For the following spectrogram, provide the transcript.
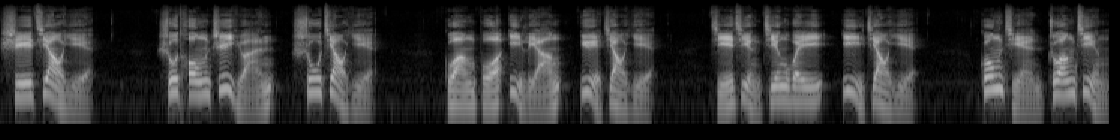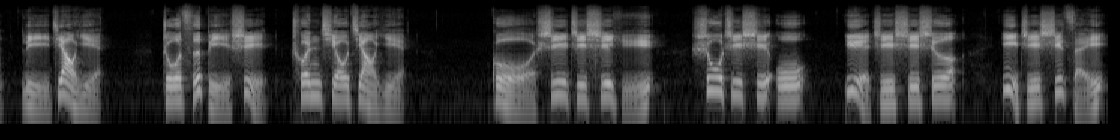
师教也；疏通之源，书教也；广博易良，乐教也；洁净精微，义教也；恭俭庄敬，礼教也；主词比试，春秋教也。故诗之诗余，书之诗污。乐之诗奢，义之诗贼，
